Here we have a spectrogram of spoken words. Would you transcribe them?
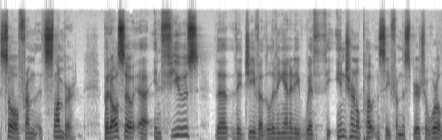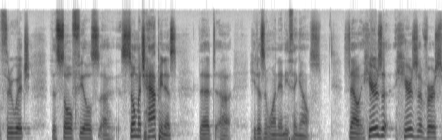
soul from its slumber, but also uh, infuse the, the jiva, the living entity, with the internal potency from the spiritual world through which the soul feels uh, so much happiness that uh, he doesn't want anything else. Now, here's a, here's a verse.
